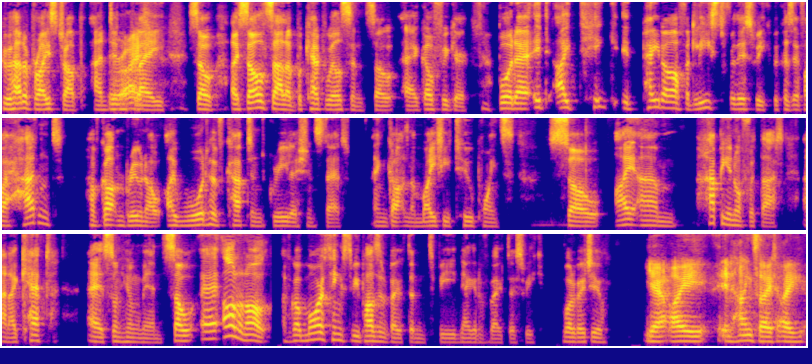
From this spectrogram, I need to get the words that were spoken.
Who had a price drop and didn't Right. play? So I sold Salah but kept Wilson. So uh, go figure. But uh, it, I think it paid off at least for this week because if I hadn't have gotten Bruno, I would have captained Grealish instead and gotten a mighty two points. So I am happy enough with that, and I kept uh, Son Heung-min. So uh, all in all, I've got more things to be positive about than to be negative about this week. What about you? yeah, I in hindsight, I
